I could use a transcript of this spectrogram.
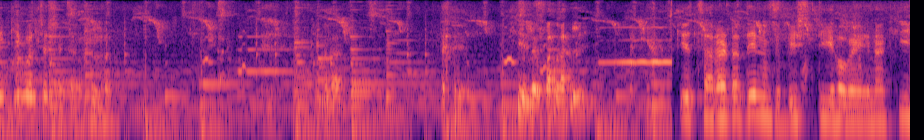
তুমি কি বলছো সেটা বলো। বলো। কিলো পালালে। কি সারাটা দিন বৃষ্টি হবে না কি?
